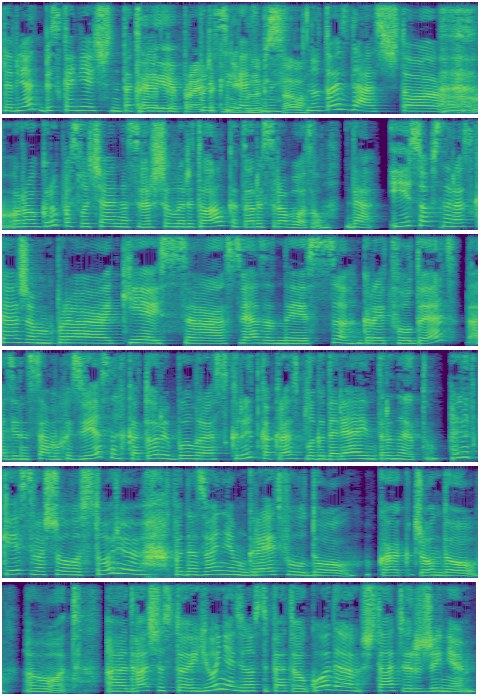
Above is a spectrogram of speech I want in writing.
для меня бесконечно такая Ты про эту книгу написала. Ну, то есть, да, что рок-группа случайно совершила ритуал, который сработал. Да. И, собственно, расскажем про кейс, э, связанный с Grateful Dead, один из самых известных, который был раскрыт как раз раз благодаря интернету. Этот кейс вошел в историю под названием Grateful Doe, как Джон Доу. Вот. 26 а, июня 1995 года, штат Вирджиния.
